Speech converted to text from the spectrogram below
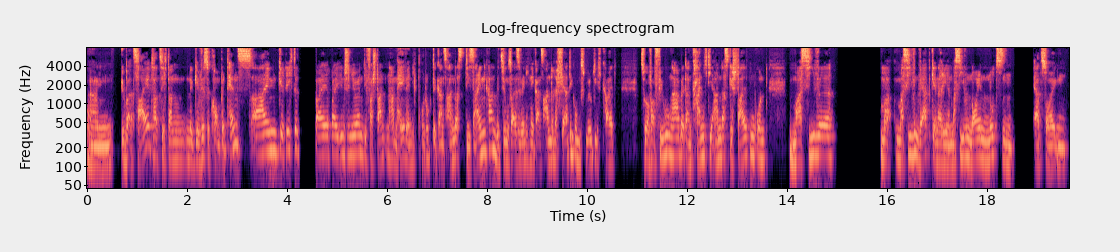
Ähm, über Zeit hat sich dann eine gewisse Kompetenz eingerichtet bei, bei Ingenieuren, die verstanden haben, hey, wenn ich Produkte ganz anders designen kann, beziehungsweise wenn ich eine ganz andere Fertigungsmöglichkeit zur Verfügung habe, dann kann ich die anders gestalten und massive, ma massiven Wert generieren, massiven neuen Nutzen erzeugen,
